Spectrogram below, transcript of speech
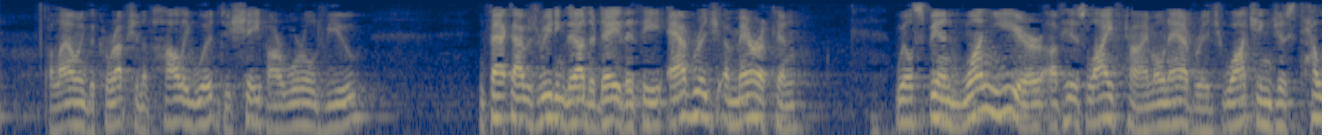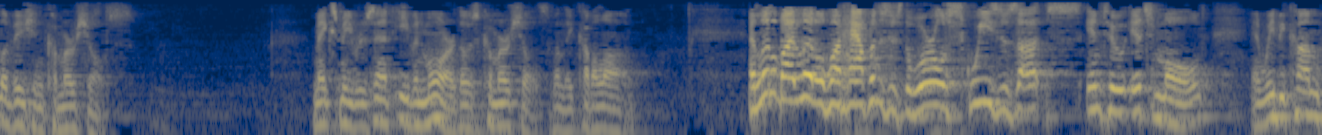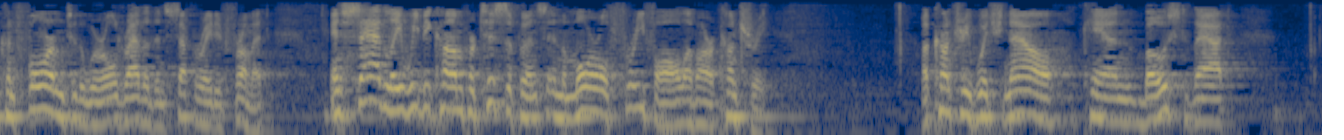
allowing the corruption of Hollywood to shape our worldview. In fact, I was reading the other day that the average American will spend one year of his lifetime, on average, watching just television commercials. Makes me resent even more those commercials when they come along. And little by little, what happens is the world squeezes us into its mold and we become conformed to the world rather than separated from it. And sadly, we become participants in the moral freefall of our country. A country which now can boast that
